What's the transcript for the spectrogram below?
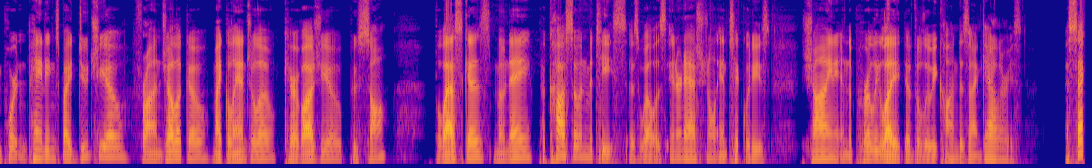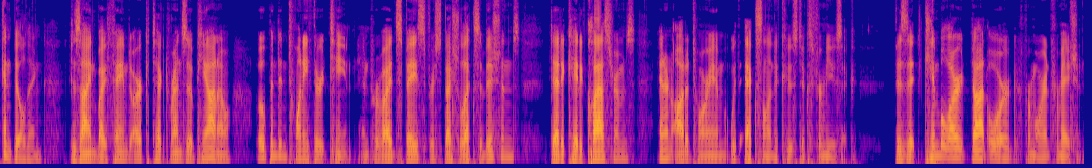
Important paintings by Duccio, Fra Angelico, Michelangelo, Caravaggio, Poussin, Velázquez, Monet, Picasso, and Matisse, as well as international antiquities, shine in the pearly light of the Louis Kahn Design Galleries. A second building, designed by famed architect Renzo Piano, opened in 2013 and provides space for special exhibitions, dedicated classrooms, and an auditorium with excellent acoustics for music. Visit kimbellart.org for more information.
